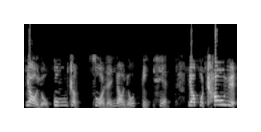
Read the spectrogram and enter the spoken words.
要有公正，做人要有底线，要不超越。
